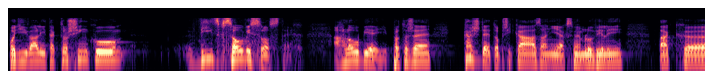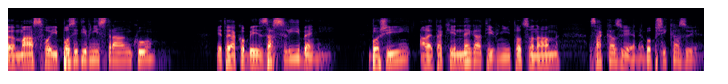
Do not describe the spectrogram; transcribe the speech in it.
podívali tak trošinku víc v souvislostech a hlouběji, protože každé to přikázání, jak jsme mluvili, tak eh, má svoji pozitivní stránku, je to jakoby zaslíbení boží, ale taky negativní, to, co nám zakazuje nebo přikazuje.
